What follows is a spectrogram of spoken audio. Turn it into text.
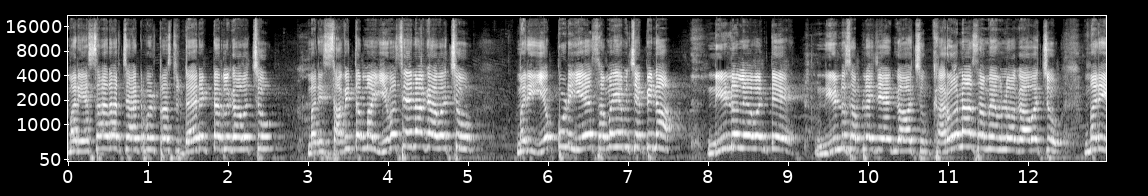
మరి ఎస్ఆర్ఆర్ చారిటబుల్ ట్రస్ట్ డైరెక్టర్లు కావచ్చు మరి సవితమ్మ యువసేన కావచ్చు మరి ఎప్పుడు ఏ సమయం చెప్పినా నీళ్ళు లేవంటే నీళ్ళు సప్లై చేయడం కావచ్చు కరోనా సమయంలో కావచ్చు మరి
